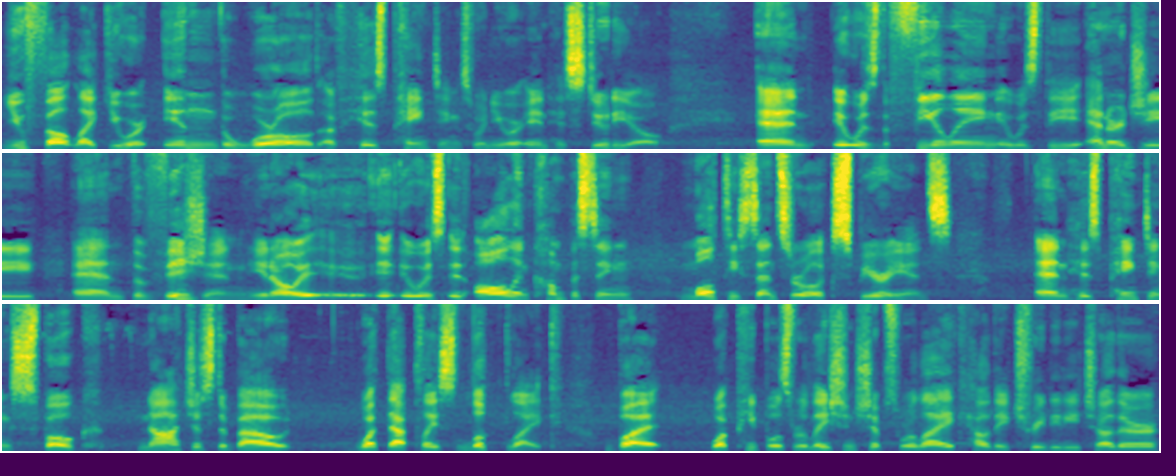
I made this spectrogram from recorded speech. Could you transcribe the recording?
You felt like you were in the world of his paintings when you were in his studio. And it was the feeling, it was the energy, and the vision. You know, it, it, it was an all encompassing, multi-sensorial experience. And his paintings spoke not just about what that place looked like, but what people's relationships were like, how they treated each other,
